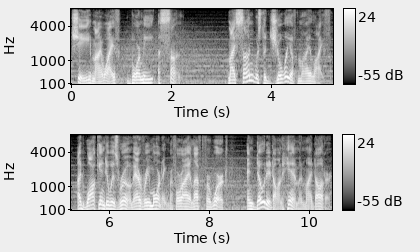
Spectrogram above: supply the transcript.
she, my wife, bore me a son. My son was the joy of my life. I'd walk into his room every morning before I left for work and doted on him and my daughter.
